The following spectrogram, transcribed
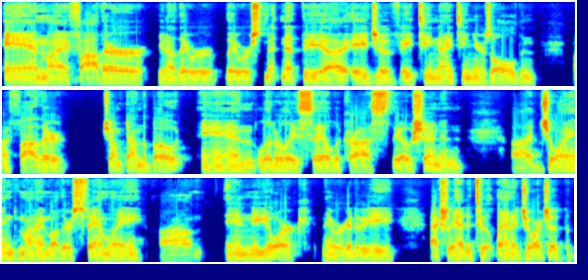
And my father, you know, they were they were smitten at the uh, age of 18, 19 years old, and my father jumped on the boat and literally sailed across the ocean and uh, joined my mother's family um, in New York. They were going to be actually headed to Atlanta, Georgia, but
